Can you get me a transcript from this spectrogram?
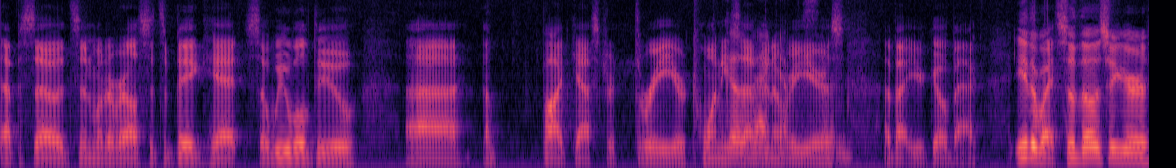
episodes and whatever else. It's a big hit. So we will do uh, a podcast or three or 27 bag over years about your go bag. Either way, so those are your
